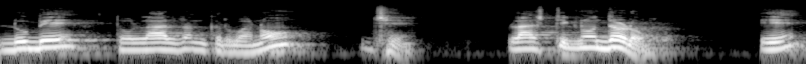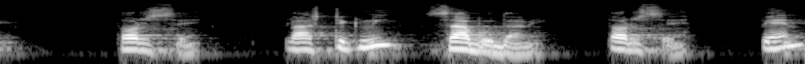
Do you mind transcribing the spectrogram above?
ડૂબે તો લાલ રંગ કરવાનો છે. પ્લાસ્ટિકનો દડો એ તરશે. પ્લાસ્ટિકની સાબુદાણી તરશે. પેન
